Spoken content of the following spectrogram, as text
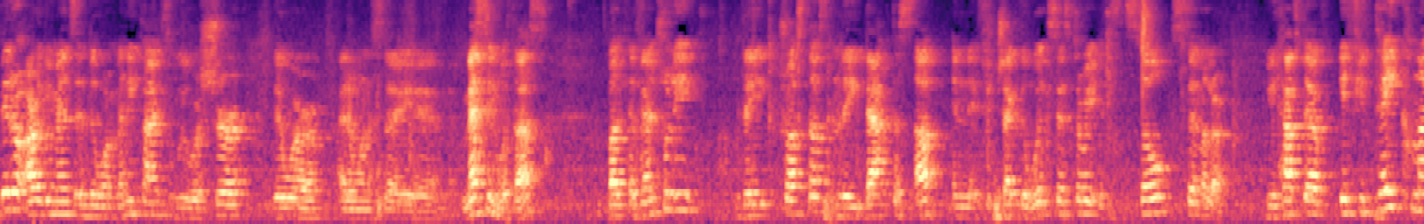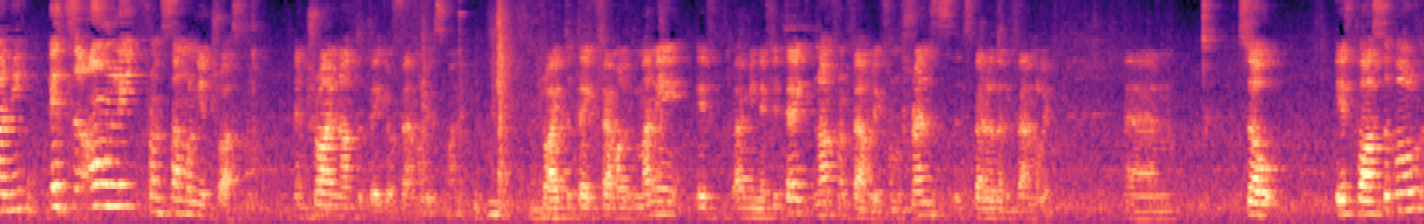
bitter arguments and there were many times we were sure they were, I don't want to say, uh, messing with us, but eventually they trust us and they backed us up. And if you check the Wix history, it's so similar. You have to have, if you take money, it's only from someone you trust. And try not to take your family's money. Try to take family money. If I mean, if you take not from family, from friends, it's better than family. Um, so, if possible,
